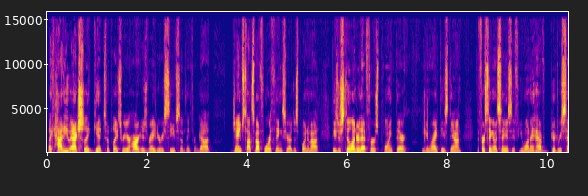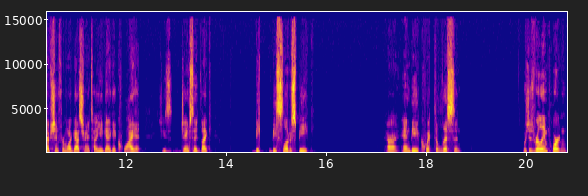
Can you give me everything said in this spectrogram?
like how do you actually get to a place where your heart is ready to receive something from God? James talks about four things here. I'll just point them out. These are still under that first point there. You can write these down. The first thing I would say is if you want to have good reception from what God's trying to tell you, you got to get quiet. Jesus, James said, like, be, be slow to speak uh, and be quick to listen, which is really important.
